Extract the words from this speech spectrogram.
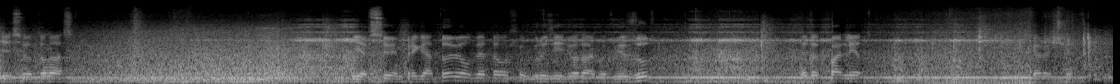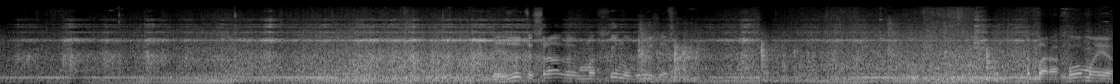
Здесь вот у нас я все им приготовил для того, чтобы грузить. Вот так вот везут этот палет. Короче, везут и сразу в машину грузят. Барахло мое.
